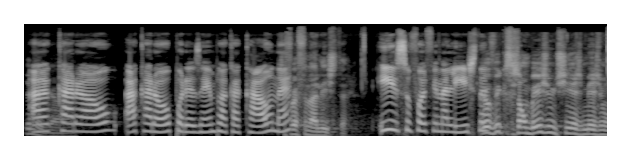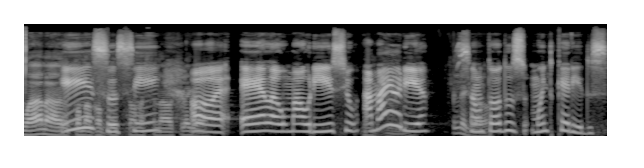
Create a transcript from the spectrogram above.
Que A. Carol, a Carol, por exemplo, a Cacau, né? Você foi finalista? Isso foi finalista. Eu vi que vocês estão bem juntinhas mesmo lá na, Isso, na sim. final, que. Ó, ela, o Maurício, a maioria Que legal. são todos muito queridos.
